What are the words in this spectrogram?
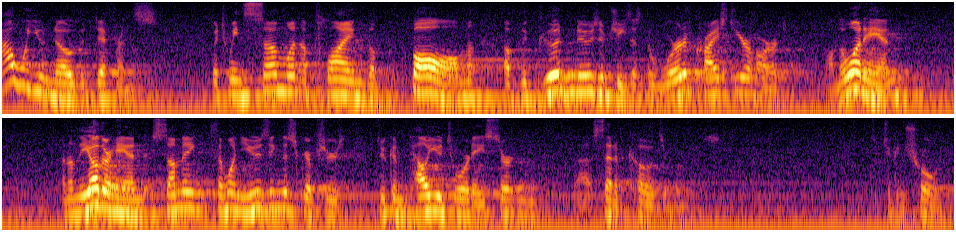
how will you know the difference between someone applying the balm of the good news of Jesus, the word of Christ to your heart, on the one hand, and on the other hand, someone using the scriptures to compel you toward a certain uh, set of codes or beliefs, to, to control you?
